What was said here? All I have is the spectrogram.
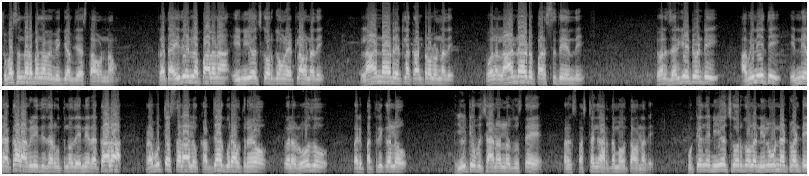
శుభ సందర్భంగా మేము విజ్ఞప్తి చేస్తూ ఉన్నాం. గత ఐదేళ్ళ పాలన ఈ నియోజకవర్గంలో ఎట్లా ఉన్నది? లాండ్ ఆర్డర్ ఎట్లా కంట్రోల్ ఉన్నది? ఇవాళ లాండ్ ఆర్డర్ పరిస్థితి ఏంది? ఇవాళ జరిగేటువంటి అవినీతి ఎన్ని రకాల అవినీతి జరుగుతున్నదో? ఎన్ని రకాల ప్రభుత్వ స్థలాలు కబ్జాకు గురవుతున్నాయో ఇవాళ రోజు మరి పత్రికల్లో యూట్యూబ్ ఛానల్లో చూస్తే మనకు స్పష్టంగా అర్థమవుతా ఉన్నది. ముఖ్యంగా నియోజకవర్గంలో నిలువ ఉన్నటువంటి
